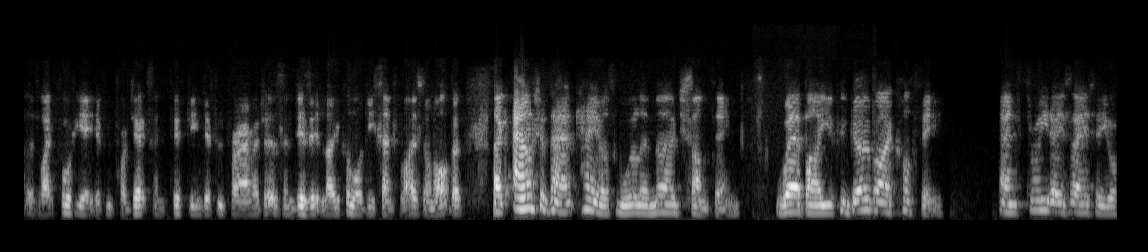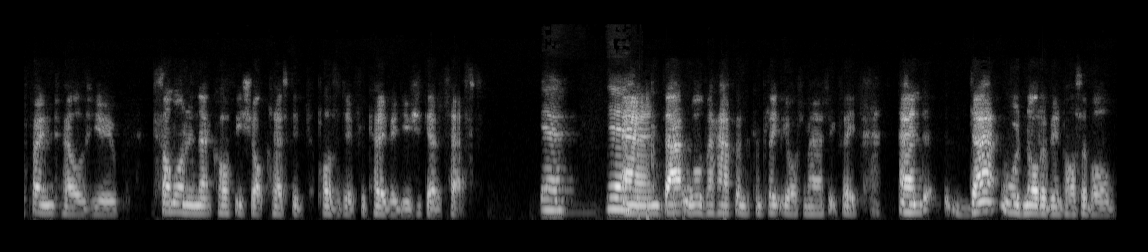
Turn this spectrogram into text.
There's like 48 different projects and 15 different parameters, and is it local or decentralized or not? But like out of that chaos will emerge something whereby you can go buy a coffee, and three days later your phone tells you someone in that coffee shop tested positive for COVID, you should get a test. Yeah. Yeah. And that will happen completely automatically. And that would not have been possible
